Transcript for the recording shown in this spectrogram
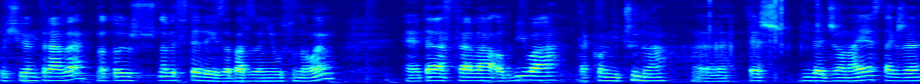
kosiłem trawę, no to już nawet wtedy jej za bardzo nie usunąłem. E, teraz trawa odbiła, ta koniczyna e, też widać, że ona jest, także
